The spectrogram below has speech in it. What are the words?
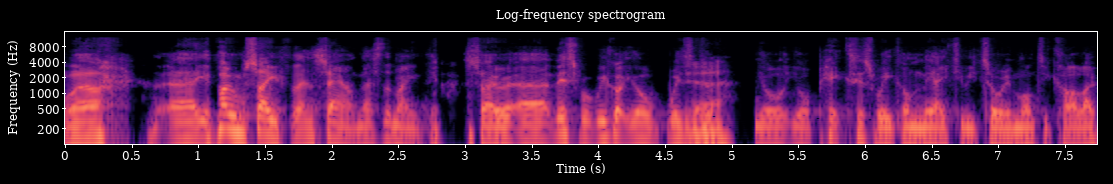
Well, uh, you're home safe and sound. That's the main thing. So uh, this we got your wisdom, yeah. your your picks this week on the ATP Tour in Monte Carlo.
